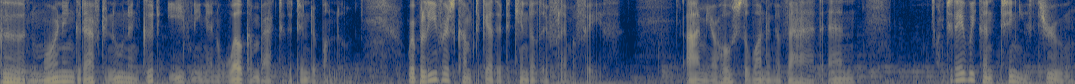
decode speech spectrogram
Good morning, good afternoon, and good evening, and welcome back to the Tinder Bundle, where believers come together to kindle their flame of faith. I'm your host, The Wandering Avad, and today we continue through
